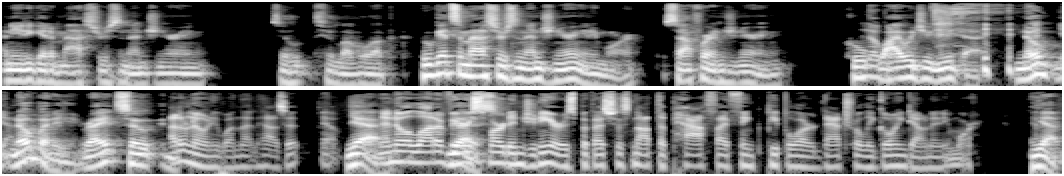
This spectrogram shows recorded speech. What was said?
I need to get a master's in engineering to to level up. Who gets a master's in engineering anymore? Software engineering. Who? Nobody. Why would you need that? No, yeah. nobody, right? So I don't know anyone that has it. Yeah, yeah. And I know a lot of very yes. smart engineers, but that's just not the path I think people are naturally going down anymore. Yeah. yeah.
